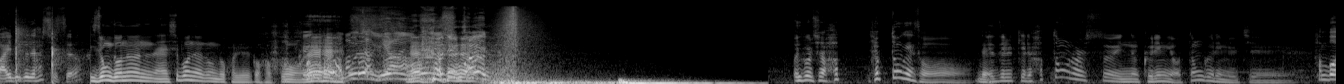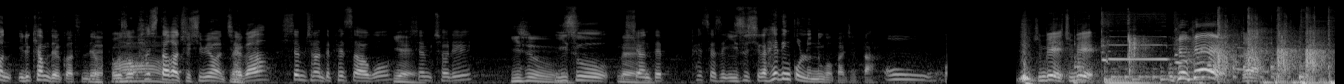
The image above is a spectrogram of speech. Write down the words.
아이들 그냥 할 수 있어요? 이 정도는 네, 15년 정도 걸릴 것 같고. 아, 네. 이거는 이거는 아, 지금 자 이걸 진짜 합, 협동해서 네. 애들끼리 합동을 할 수 있는 그림이 어떤 그림일지. 한번 이렇게 하면 될 것 같은데요. 네. 여기서 아. 하시다가 주시면 제가 시샘철한테 패스하고 예. 시샘철이 이수. 이수 네. 씨한테 패스해서 이수 씨가 헤딩골 넣는 것까지 딱. 오. 준비 준비. 오케이 오케이. 자.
